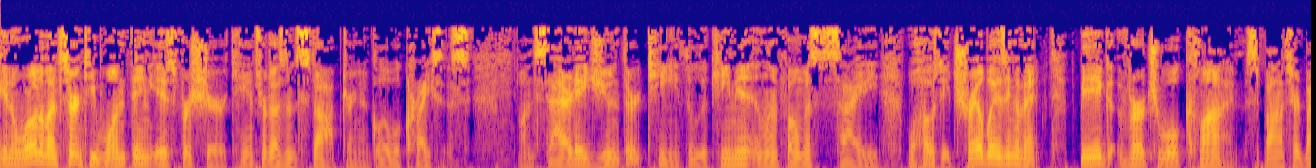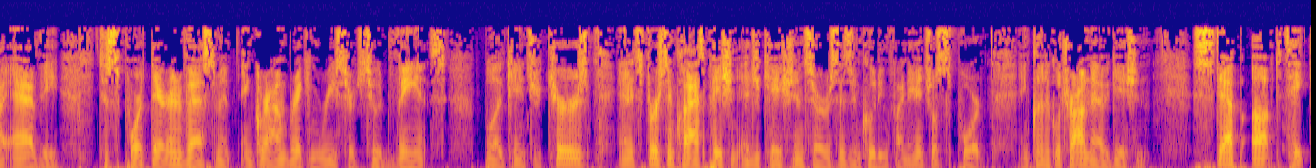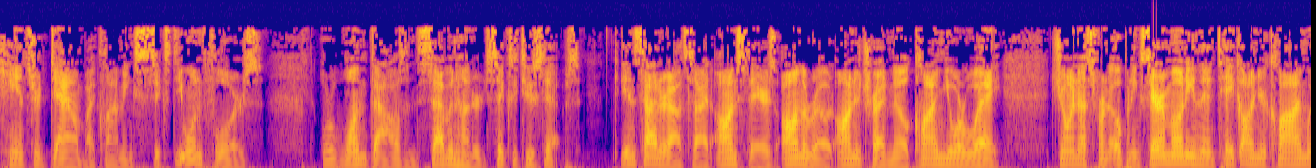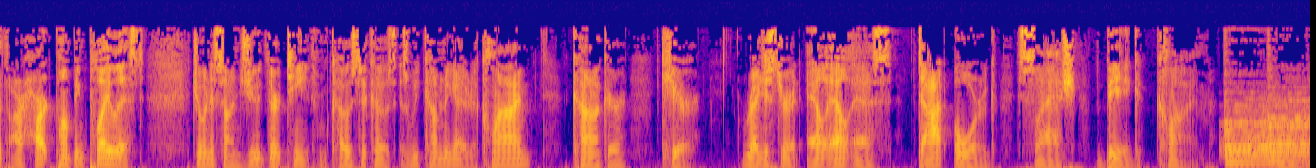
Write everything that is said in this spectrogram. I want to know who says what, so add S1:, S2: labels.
S1: In a world of uncertainty, one thing is for sure. Cancer doesn't stop during a global crisis. On Saturday, June 13th, the Leukemia and Lymphoma Society will host a trailblazing event, Big Virtual Climb, sponsored by AbbVie, to support their investment in groundbreaking research to advance blood cancer cures and its first in class patient education services, including financial support and clinical trial navigation. Step up to take cancer down by climbing 61 floors or 1,762 steps. Inside or outside, on stairs, on the road, on your treadmill, climb your way. Join us for an opening ceremony and then take on your climb with our heart pumping playlist. Join us on June 13th from coast to coast as we come together to climb, conquer, cure. Register at lls.org slash big climb.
